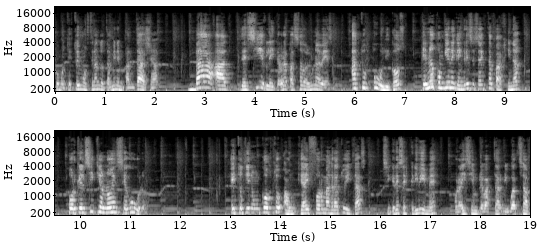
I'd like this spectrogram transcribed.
como te estoy mostrando también en pantalla, va a decirle, y te habrá pasado alguna vez, a tus públicos que no conviene que ingreses a esta página porque el sitio no es seguro. Esto tiene un costo, aunque hay formas gratuitas. Si querés escribime, por ahí siempre va a estar mi WhatsApp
